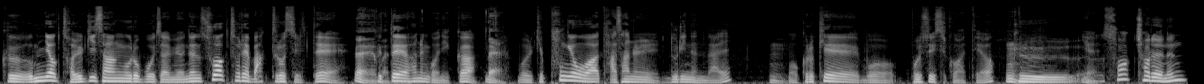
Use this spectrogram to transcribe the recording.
그 음력 절기상으로 보자면은 수학철에 막 들었을 때 네, 그때 맞아요. 하는 거니까 네. 뭐 이렇게 풍요와 다산을 누리는 날, 음. 뭐 그렇게 뭐 볼 수 있을 것 같아요. 그 예. 수학철에는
